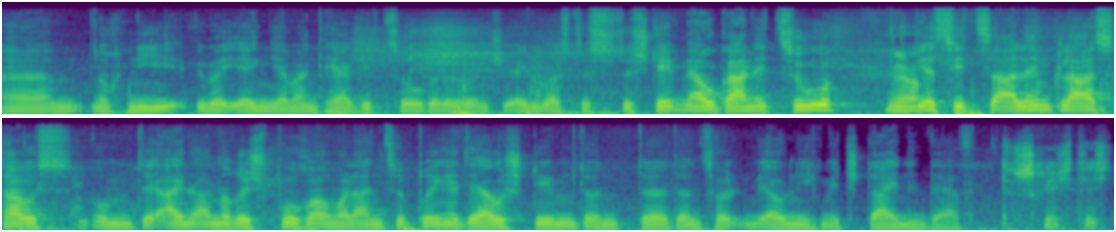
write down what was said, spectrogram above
ähm, noch nie über irgendjemand hergezogen oder sonst irgendwas. Das, das steht mir auch gar nicht zu. Ja. Wir sitzen alle im Glashaus, um den einen oder anderen Spruch auch mal anzubringen, der auch stimmt. Und äh, dann sollten wir auch nicht mit Steinen werfen. Das ist richtig.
